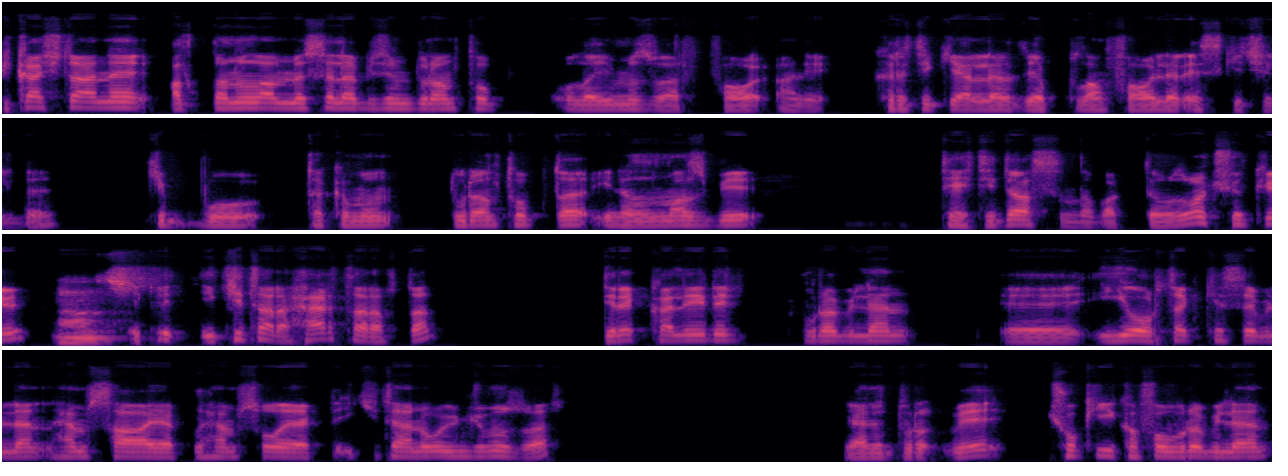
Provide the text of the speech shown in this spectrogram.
Birkaç tane atlanılan mesela bizim duran top olayımız var. Faul, hani kritik yerlerde yapılan fauller es geçildi. Ki bu takımın duran topta inanılmaz bir tehdidi aslında baktığımız zaman. Çünkü evet. iki, iki taraf her taraftan direkt kaleyi de vurabilen, e, iyi ortak kesebilen hem sağ ayaklı hem sol ayaklı iki tane oyuncumuz var. Yani dur ve çok iyi kafa vurabilen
